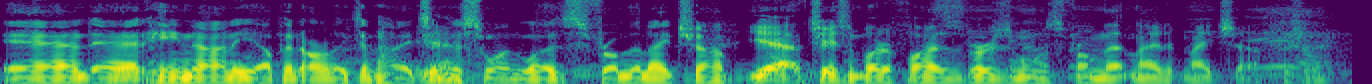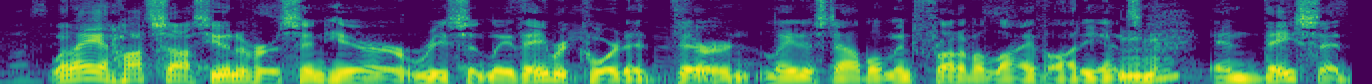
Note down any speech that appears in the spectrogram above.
and at Hey Nonny up in Arlington Heights. And this one was from the Night Shop. yeah. Chasing Butterflies version was from that night at Night Shop for sure. When I had Hot Sauce Universe in here recently, they recorded their latest album in front of a live audience, Mm-hmm. and they said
